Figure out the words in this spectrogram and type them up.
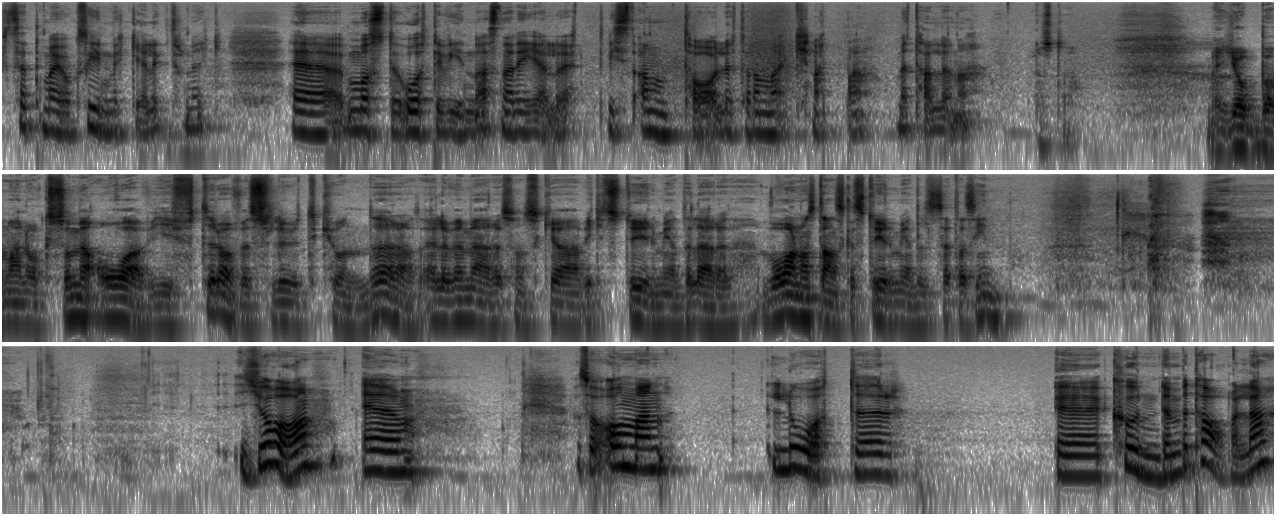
sätter man ju också in mycket elektronik, eh, måste återvinnas när det gäller ett visst antal av de här knappa metallerna. Just det. Men jobbar man också med avgifter då för slutkunder? Eller vem är det som ska, vilket styrmedel är det? Var någonstans ska styrmedel sättas in? Ja, eh, alltså om man låter eh, kunden betala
